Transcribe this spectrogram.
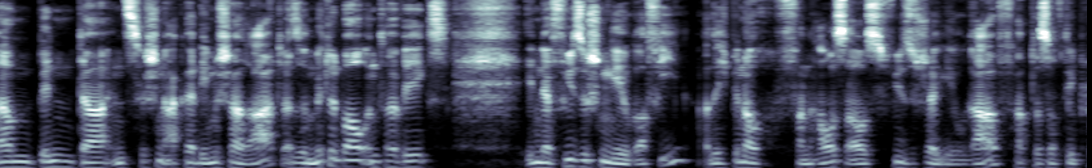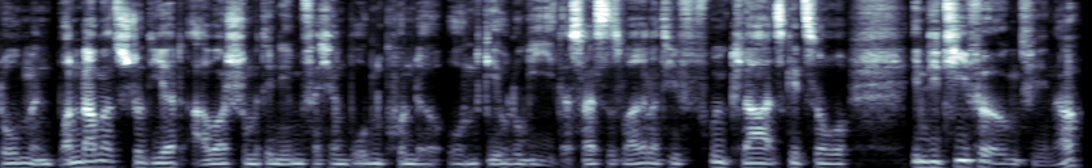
Ähm, bin da inzwischen akademischer Rat, also Mittelbau unterwegs, in der physischen Geografie. Also ich bin auch von Haus aus physischer Geograf, habe das auf Diplom in Bonn damals studiert, aber schon mit den Nebenfächern Bodenkunde und Geologie. Das heißt, es war relativ früh klar, es geht so in die Tiefe irgendwie. Ne?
